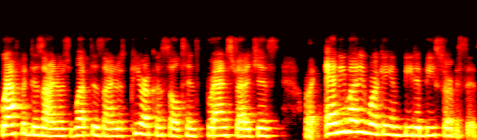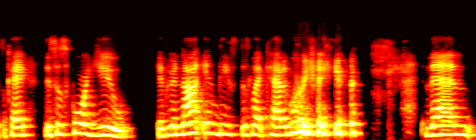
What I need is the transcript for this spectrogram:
graphic designers, web designers, PR consultants, brand strategists, or anybody working in B2B services, okay? This is for you. If you're not in these this like category right here, then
